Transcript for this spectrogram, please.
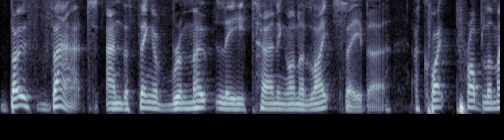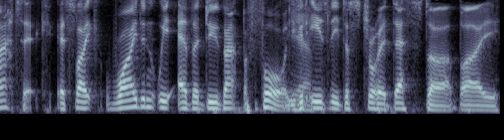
both that and the thing of remotely turning on a lightsaber are quite problematic. It's like, why didn't we ever do that before? You could easily destroy a Death Star by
